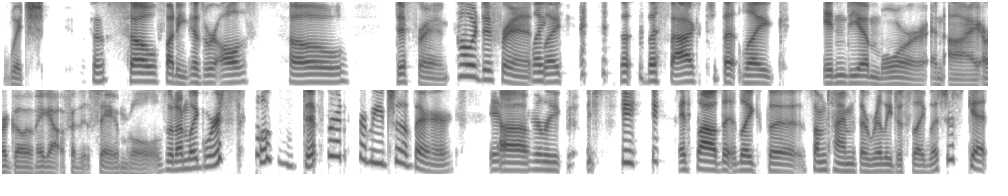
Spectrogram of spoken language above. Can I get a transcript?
which is so funny because we're all so different. So different. Like, like the the fact that like Indya Moore and I are going out for the same roles, and I'm like, we're so different from each other. It's um, really it's wild that like the sometimes they're really just like let's just get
